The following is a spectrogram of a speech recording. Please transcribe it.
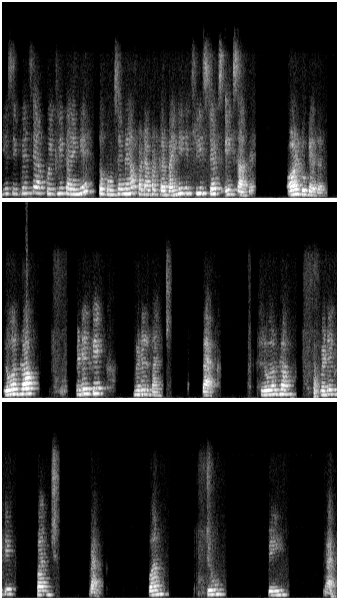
ये सीक्वेंस से आप क्विकली करेंगे तो पुमसे में आप फटाफट कर पाएँगे कि थ्री स्टेप्स एक साथ है। All together lower block middle kick middle punch back lower block middle kick punch back one two three back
